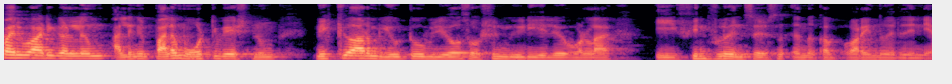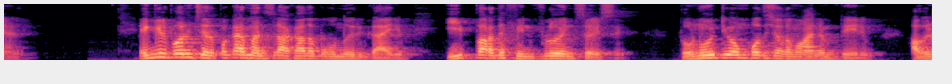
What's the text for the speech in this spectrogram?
പരിപാടികളിലും അല്ലെങ്കിൽ പല മോട്ടിവേഷനും മിക്കവാറും യൂട്യൂബിലെയോ സോഷ്യൽ മീഡിയയിലോ ഉള്ള ഈ ഇൻഫ്ലുവൻസേഴ്സ് എന്നൊക്കെ പറയുന്നവർ തന്നെയാണ്. എങ്കിൽ പോലും ചെറുപ്പക്കാർ മനസ്സിലാക്കാതെ പോകുന്ന ഒരു കാര്യം ഈ പറഞ്ഞ ഫിൻഫ്ലുവൻസേഴ്സ് തൊണ്ണൂറ്റി ഒമ്പത് ശതമാനം പേരും അവർ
